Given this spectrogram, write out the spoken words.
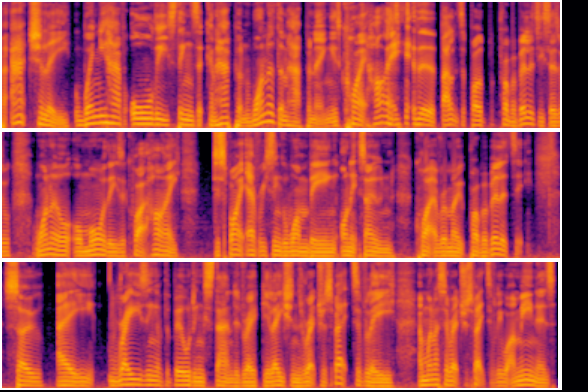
But actually, when you have all these things that can happen, one of them happening is quite high. the balance of prob- probability says well, one or, or more of these are quite high despite every single one being on its own quite a remote probability. So, a raising of the building standard regulations retrospectively, and when I say retrospectively, what I mean is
